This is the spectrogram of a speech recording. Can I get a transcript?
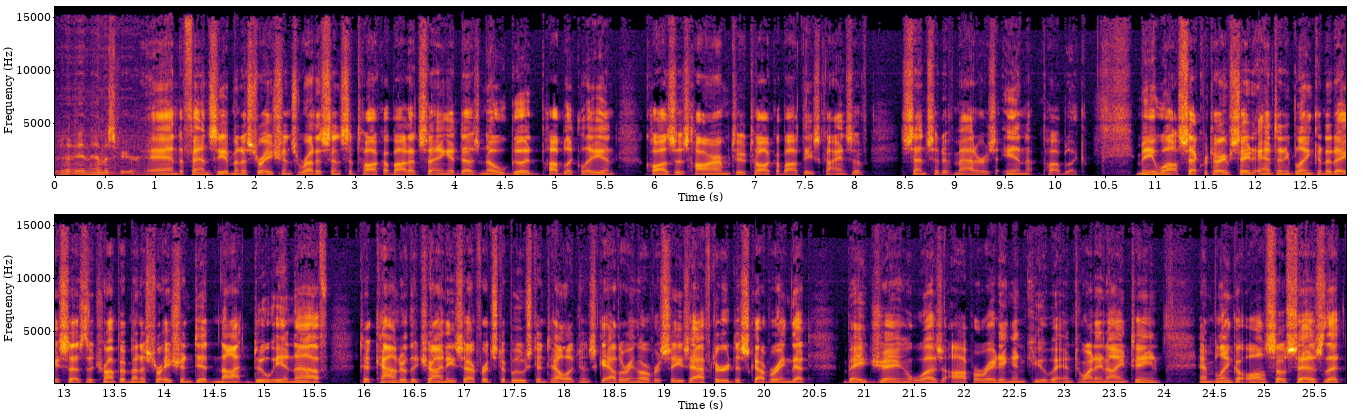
in the hemisphere. And defends the administration's reticence to talk about it, saying it does no good publicly and causes harm to talk about these kinds of sensitive matters in public. Meanwhile, Secretary of State Antony Blinken today says the Trump administration did not do enough to counter the Chinese efforts to boost intelligence gathering overseas after discovering that Beijing was operating in Cuba in 2019. And Blinken also says that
